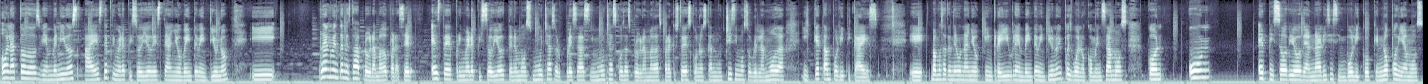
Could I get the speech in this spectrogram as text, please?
Hola a todos, bienvenidos a este primer episodio de este año 2021 y realmente no estaba programado para hacer este primer episodio. Tenemos muchas sorpresas y muchas cosas programadas para que ustedes conozcan muchísimo sobre la moda y qué tan política es. Eh, vamos a tener un año increíble en 2021 y pues bueno, comenzamos con un episodio de análisis simbólico que no podíamos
